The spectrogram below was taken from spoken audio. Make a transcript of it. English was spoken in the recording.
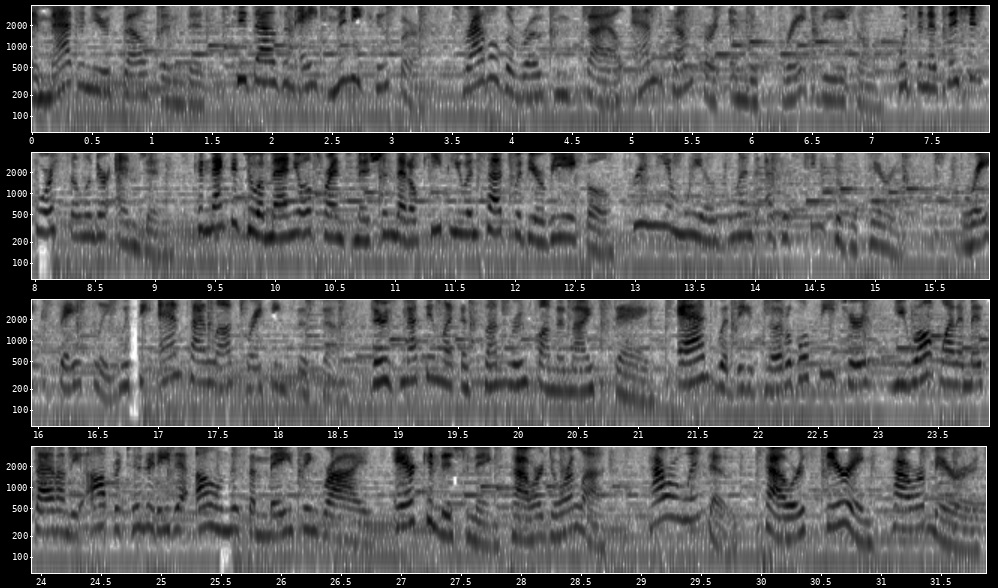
Imagine yourself in this 2008 Mini Cooper. Travel the roads in style and comfort in this great vehicle with an efficient four-cylinder engine connected to a manual transmission that'll keep you in touch with your vehicle. Premium wheels lend a distinctive appearance. Brake safely with the anti-lock braking system. There's nothing like a sunroof on a nice day. And with these notable features, you won't want to miss out on the opportunity to own this amazing ride. Air conditioning, power door locks, power windows, power steering, power mirrors,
